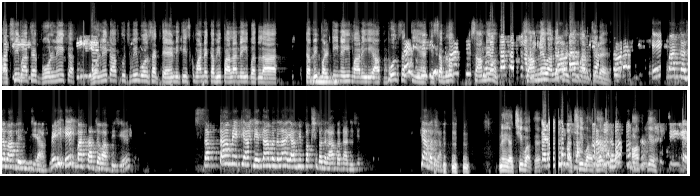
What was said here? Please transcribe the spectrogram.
अच्छी बात है बोलने का बोलने का आप कुछ भी बोल सकते हैं। नीतीश कुमार ने कभी पाला नहीं बदला कभी पलटी नहीं मारी। आप बोल सकती हैं कि सब लोग सामने सामने वाले पलटी मारते रहे। एक बात का जवाब दे दीजिए आप। मेरी एक बात का आप जवाब दीजिए। सत्ता में क्या नेता बदला या विपक्ष बदला आप बता दीजिए। क्या बदला? नहीं अच्छी बात है। अच्छी बात है। आपके है।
